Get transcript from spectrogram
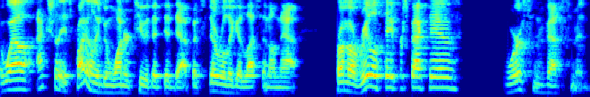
Well, actually, it's probably only been one or two that did that, but still really good lesson on that. From a real estate perspective, worst investment.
